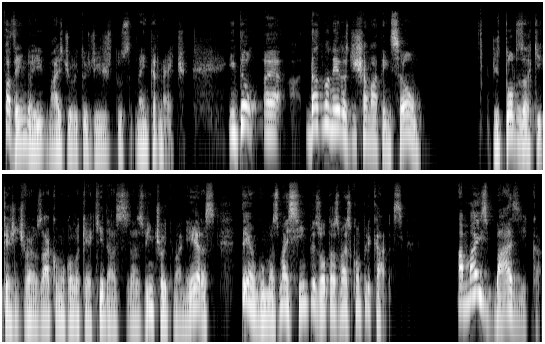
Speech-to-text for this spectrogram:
fazendo aí mais de oito dígitos na internet. Então, é, das maneiras de chamar atenção, de todas aqui que a gente vai usar, como eu coloquei aqui, das, das 28 maneiras, tem algumas mais simples, outras mais complicadas. A mais básica,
